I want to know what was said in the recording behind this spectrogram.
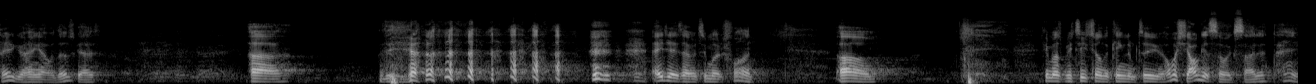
I need to go hang out with those guys. Uh, the, AJ's having too much fun. Um, he must be teaching on the kingdom too. I wish y'all get so excited. Dang.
